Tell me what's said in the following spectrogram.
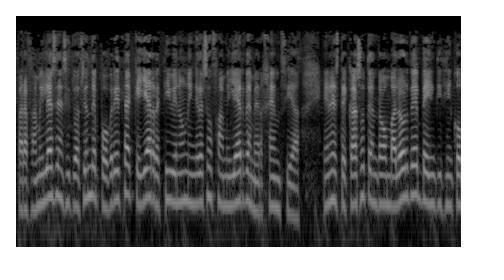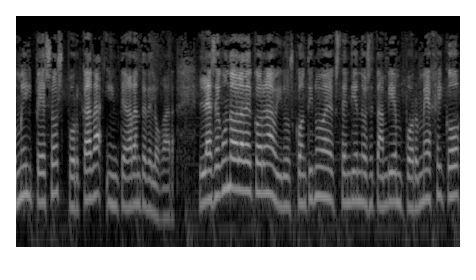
para familias en situación de pobreza que ya reciben un ingreso familiar de emergencia. En este caso tendrá un valor de 25.000 pesos por cada integrante del hogar. La segunda ola de coronavirus continúa extendiéndose también por México.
